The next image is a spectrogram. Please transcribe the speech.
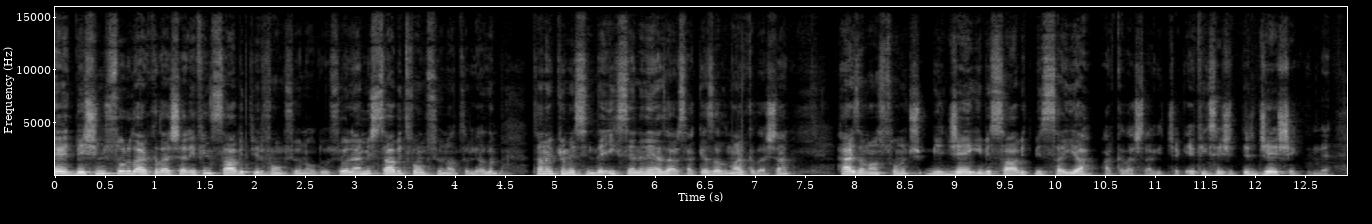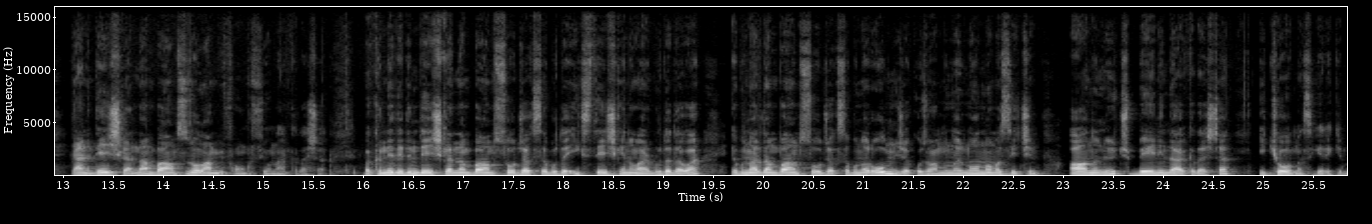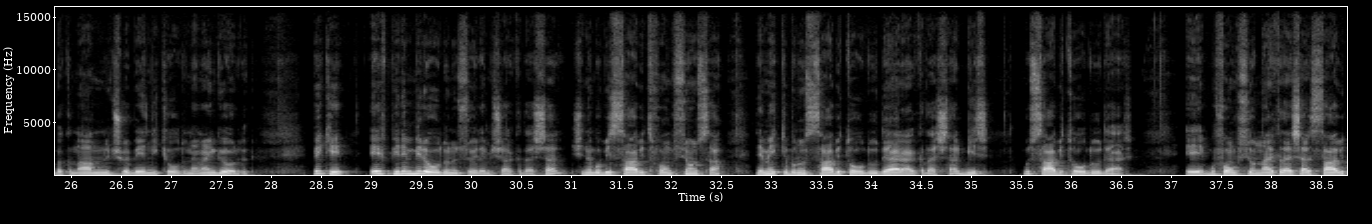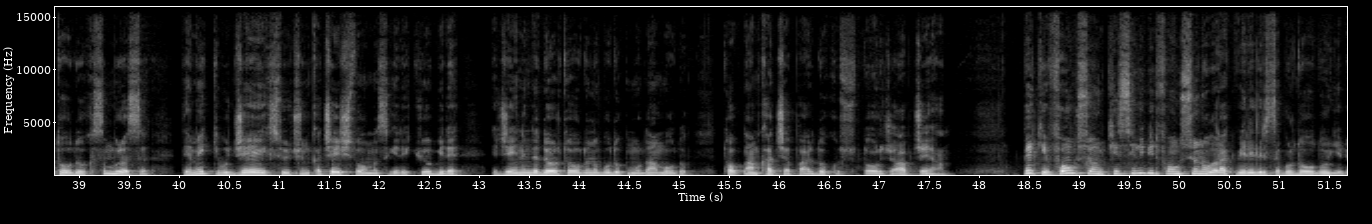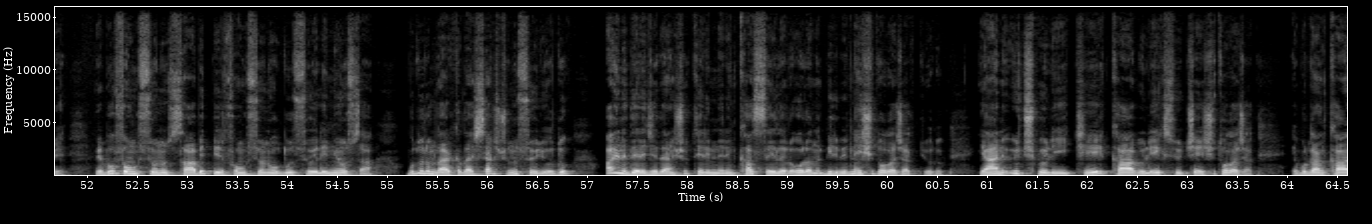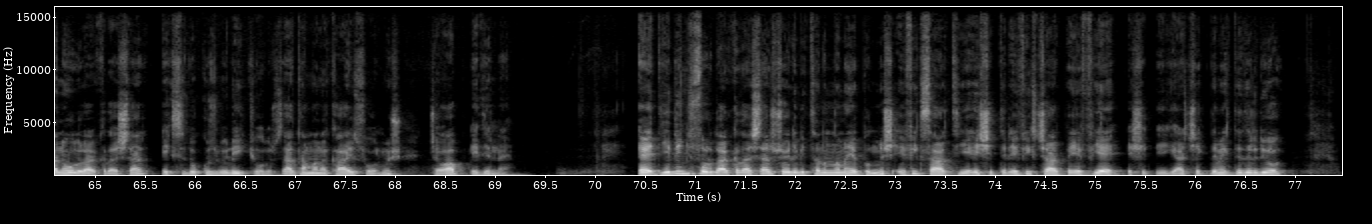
Evet 5. soruda arkadaşlar f'in sabit bir fonksiyon olduğu söylenmiş. Sabit fonksiyonu hatırlayalım. Tanım kümesinde x yerine ne yazarsak yazalım arkadaşlar. Her zaman sonuç bir c gibi sabit bir sayıya arkadaşlar gidecek. fx eşittir c şeklinde. Yani değişkenden bağımsız olan bir fonksiyon arkadaşlar. Bakın ne dedim değişkenden bağımsız olacaksa burada x değişkeni var. Burada da var. E bunlardan bağımsız olacaksa bunlar olmayacak. O zaman bunların olmaması için a'nın 3 b'nin de arkadaşlar 2 olması gerekir. Bakın a'nın 3 ve b'nin 2 olduğunu hemen gördük. Peki f1'in 1 olduğunu söylemiş arkadaşlar. Şimdi bu bir sabit fonksiyonsa demek ki bunun sabit olduğu değer arkadaşlar 1. Bu sabit olduğu değer. E, bu fonksiyonun arkadaşlar sabit olduğu kısım burası. Demek ki bu c eksi 3'ün kaça eşit olması gerekiyor? 1'e. E, c'nin de 4 olduğunu bulduk? Buradan bulduk. Toplam kaç yapar? 9. Doğru cevap Ceyhan. Peki fonksiyon kesili bir fonksiyon olarak verilirse burada olduğu gibi ve bu fonksiyonun sabit bir fonksiyon olduğu söyleniyorsa bu durumda arkadaşlar şunu söylüyorduk. Aynı dereceden şu terimlerin katsayıları oranı birbirine eşit olacak diyorduk. Yani 3 bölü 2 k bölü eksi 3'e eşit olacak. E buradan k ne olur arkadaşlar? Eksi 9 bölü 2 olur. Zaten bana k'yı sormuş. Cevap Edirne. Evet 7. soruda arkadaşlar şöyle bir tanımlama yapılmış. fx artı y eşittir fx çarpı fy eşitliği gerçeklemektedir diyor.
